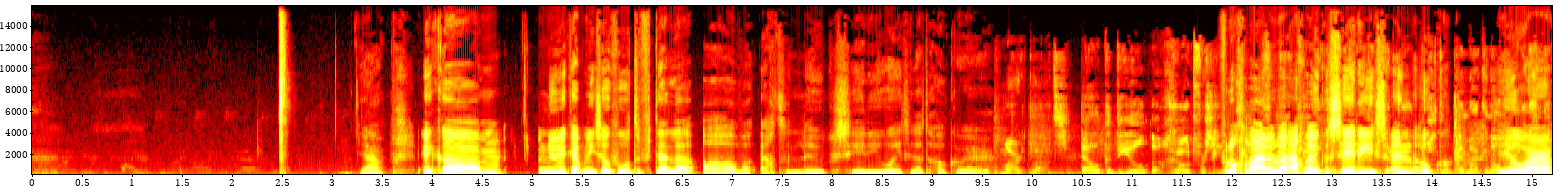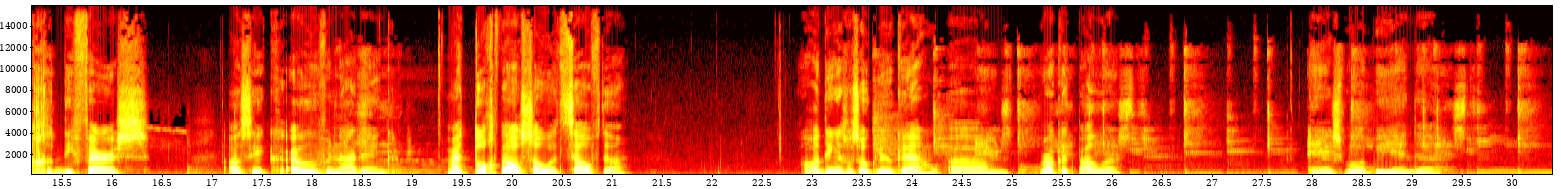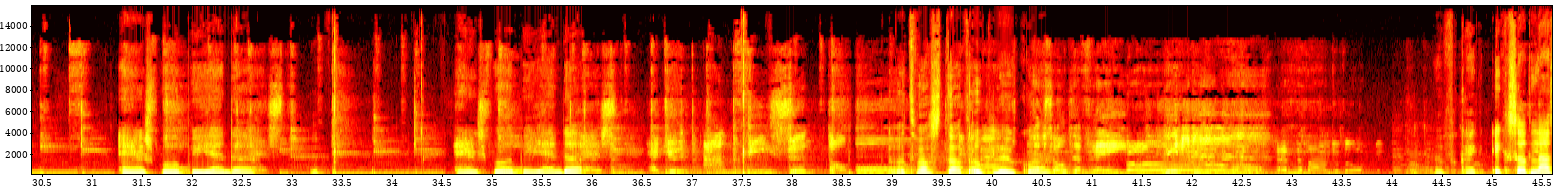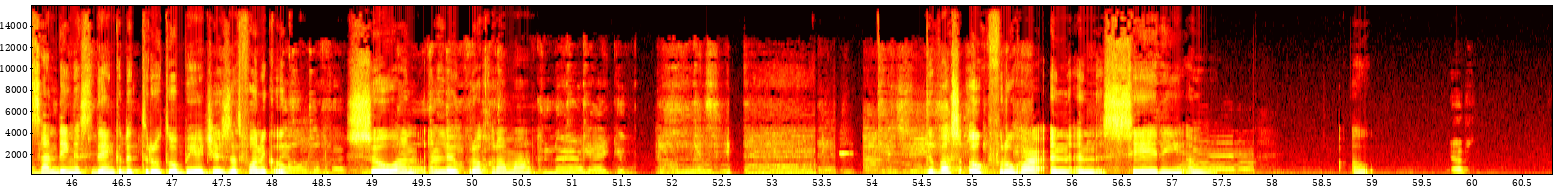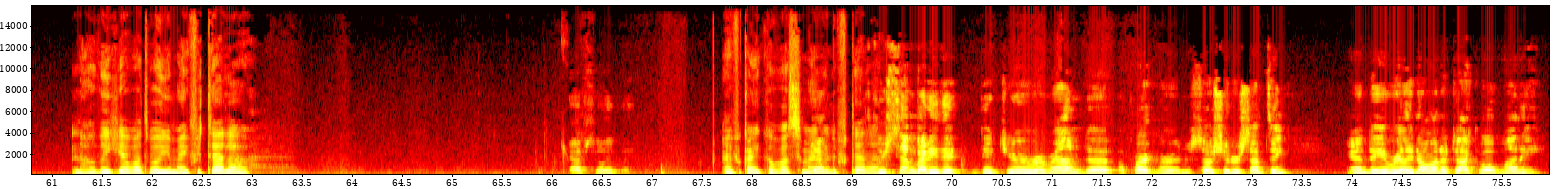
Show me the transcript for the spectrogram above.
Ja, ik, ehm, nu ik heb niet zoveel te vertellen. Oh, wat echt een leuke serie. Hoe heette dat ook weer? Marktplaats. Elke deal een groot verschil. Vroeger waren er wel echt leuke series. En ook heel erg divers. Als ik erover nadenk. Maar toch wel zo hetzelfde. Oh, Dinges was ook leuk, hè? Ehm, Rocket Power. Ash Bobby en de... Ash Bobby en de... Bobby en de... Wat was dat ook leuk, hoor. Even kijken. Ik zat laatst aan dingen te denken. De Troetelbeertjes. Dat vond ik ook zo een, een leuk programma. Er was ook vroeger een, een serie. Een... Oh. Nou, weet je wat wil je mij vertellen? Absolutely. Even kijken wat ze mij Yeah. willen If vertellen. there's somebody that, that you're around, uh, a partner, an associate or something, and they really don't want to talk about money,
